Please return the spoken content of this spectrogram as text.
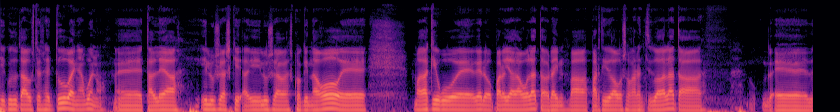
ikututa gusten zaitu, baina bueno, e, taldea ilusio aski ilusio askoekin dago, e, badakigu e, gero paroia dagoela eta orain ba partidua oso garrantzitua dela eta e,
